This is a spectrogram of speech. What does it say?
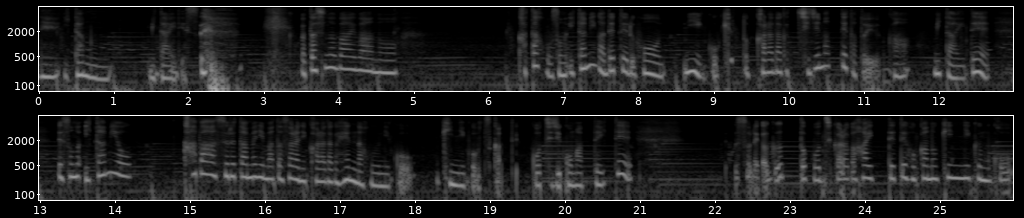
ね痛むみたいです。私の場合はあの片方その痛みが出てる方にこうキュッと体が縮まってたというかみたいででその痛みをカバーするためにまたさらに体が変な風にこう筋肉を使ってこう縮こまっていてそれがぐっとこう力が入ってて他の筋肉もこう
